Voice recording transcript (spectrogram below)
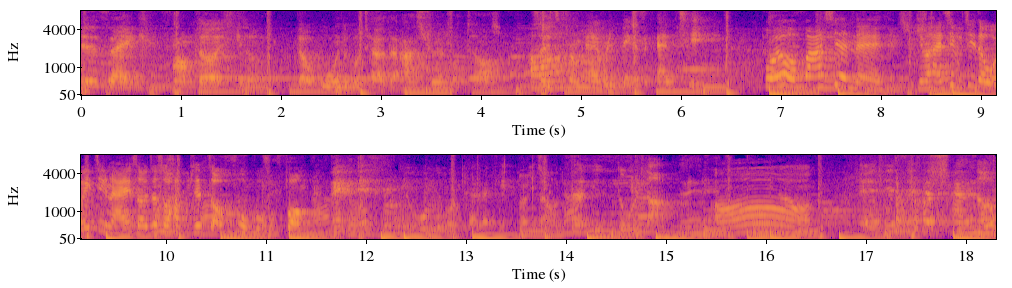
is like from the you know the old hotel, the Austria hotel. So it's from everything is antique. 我有发现呢，你们还记不记得我一进来的时候就说他们是走复古风？Like this from the old hotel, like you know that is doorknob. 哦。And this is the candle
